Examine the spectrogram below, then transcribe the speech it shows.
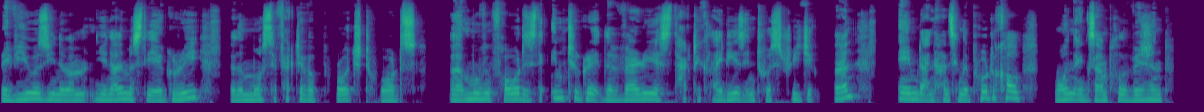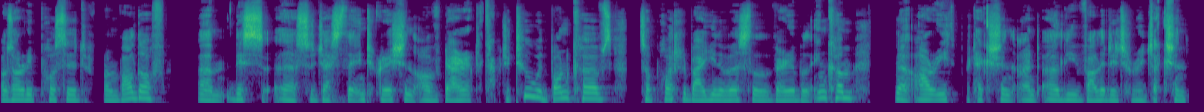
Reviewers unanimously agree that the most effective approach towards uh, moving forward is to integrate the various tactical ideas into a strategic plan aimed at enhancing the protocol. One example vision I was already posted from Valdorff. Um, this uh, suggests the integration of direct capture 2 with bond curves supported by universal variable income, uh, RETH protection, and early validator rejection.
